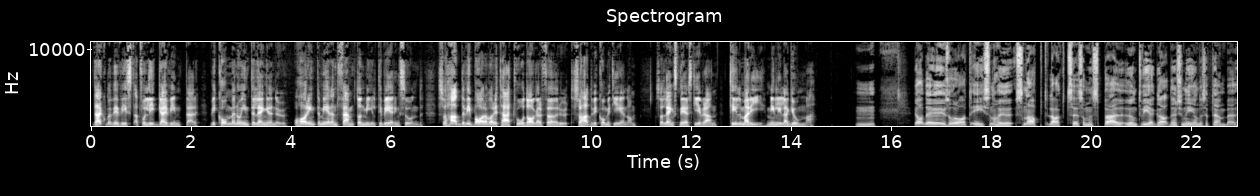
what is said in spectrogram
Där kommer vi visst att få ligga i vinter. Vi kommer nog inte längre nu och har inte mer än 15 mil till Beringsund. Så hade vi bara varit här två dagar förut så hade vi kommit igenom. Så längst ner skriver han till Marie, min lilla gumma. Mm. Ja, det är ju så då att isen har ju snabbt lagt sig som en spärr runt Vega den 29 september.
